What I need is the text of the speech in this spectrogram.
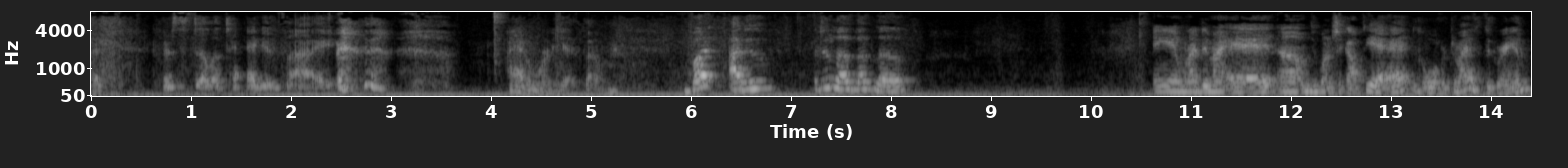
like there's still a tag inside. I haven't worn it yet, so but I do I do love, love, love. And when I did my ad, um, you want to check out the ad, go over to my Instagram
